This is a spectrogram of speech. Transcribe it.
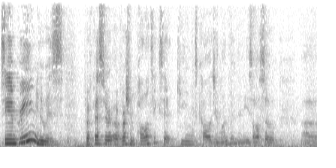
Sam Greene, who is professor of Russian politics at King's College in London, and he's also uh,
